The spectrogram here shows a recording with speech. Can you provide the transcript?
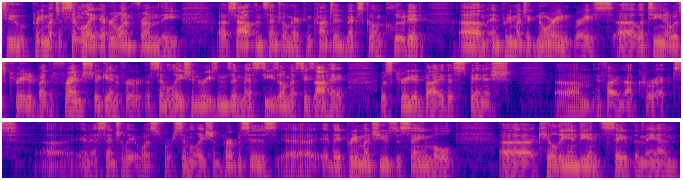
to pretty much assimilate everyone from the uh, South and Central American continent, Mexico included, um, and pretty much ignoring race. Latina was created by the French, again for assimilation reasons, and mestizo, mestizaje, was created by the Spanish, um, if I'm not correct uh, and essentially it was for simulation purposes. Uh, they pretty much used the same old uh, kill the Indian, save the man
